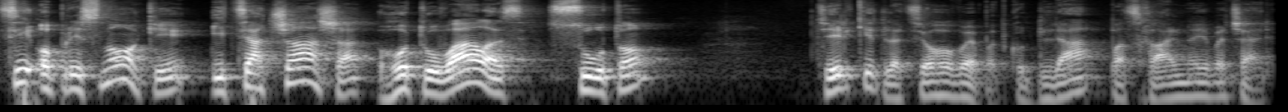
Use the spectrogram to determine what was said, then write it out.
ці опрісноки і ця чаша готувалась суто тільки для цього випадку, для пасхальної вечері.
